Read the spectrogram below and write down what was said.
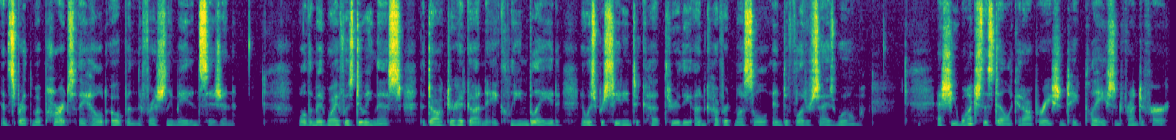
and spread them apart so they held open the freshly made incision. While the midwife was doing this, the doctor had gotten a clean blade and was proceeding to cut through the uncovered muscle into Fluttershy's womb. As she watched this delicate operation take place in front of her,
